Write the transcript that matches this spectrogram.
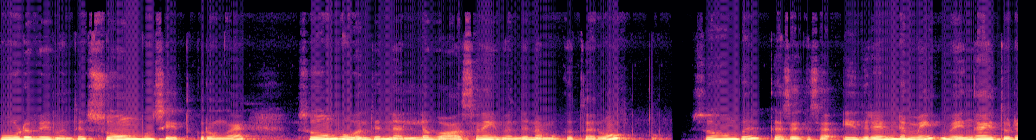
கூடவே வந்து சோம்பும் சேர்த்துக்கிறோங்க. சோம்பு வந்து நல்ல வாசனை வந்து நமக்கு தரும். சோம்பு கசகசா இது ரெண்டுமே வெங்காயத்தோட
